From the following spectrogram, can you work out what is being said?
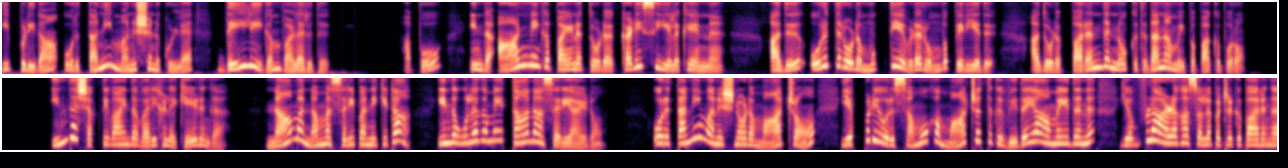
இப்படிதான் ஒரு தனி மனுஷனுக்குள்ள தெய்லீகம் வளருது. அப்போ இந்த ஆன்மீக பயணத்தோட கடைசி இலக்கு என்ன? அது ஒருத்தரோட முக்தியை விட ரொம்ப பெரியது. அதோட பரந்த நோக்கத்தை தான் நாம இப்ப பார்க்க போறோம். இந்த சக்தி வாய்ந்த வரிகளை கேளுங்க. நாம நம்ம சரி பண்ணிக்கிட்டா இந்த உலகமே தானா சரியாயிடும். ஒரு தனி மனுஷனோட மாற்றம் எப்படி ஒரு சமூக மாற்றத்துக்கு விதையா அமையுதுன்னு எவ்ளோ அழகா சொல்லப்பட்டிருக்கு பாருங்க.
